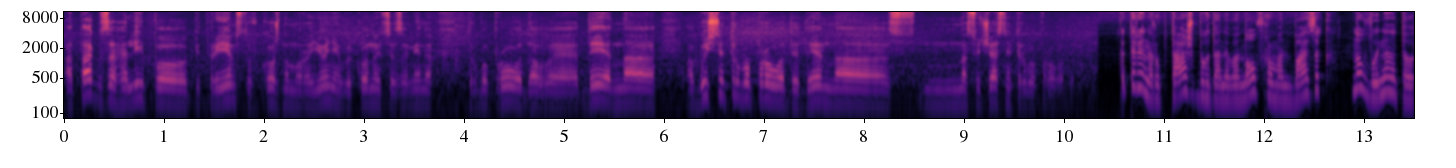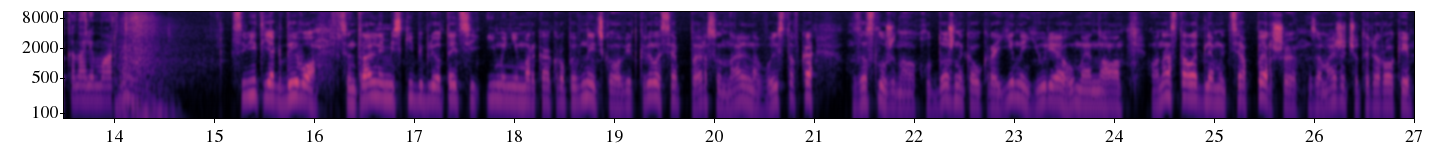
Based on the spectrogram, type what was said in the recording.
А так, взагалі, по підприємству в кожному районі виконується заміна трубопроводів, е, де на обичні трубопроводи, де на, на сучасні трубопроводи. Катерина Рупташ, Богдан Іванов, Роман Базик. Новини на телеканалі Март. Світ як диво в центральній міській бібліотеці імені Марка Кропивницького відкрилася персональна виставка заслуженого художника України Юрія Гуменного. Вона стала для митця першою за майже чотири роки.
